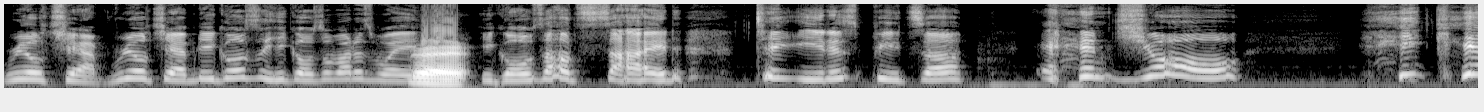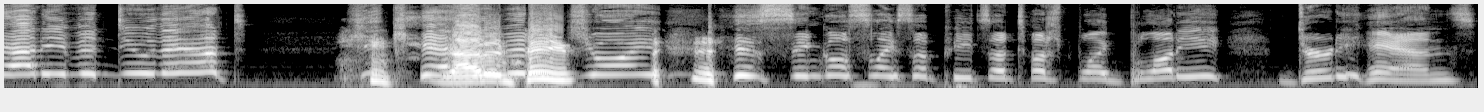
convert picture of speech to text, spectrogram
real champ, real champ. And he goes, he goes about his way. Right. He goes outside to eat his pizza, and Joe, he can't even do that. He can't Not in even peace. enjoy his single slice of pizza touched by bloody, dirty hands,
